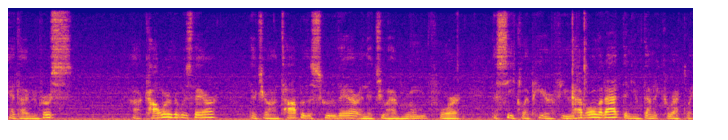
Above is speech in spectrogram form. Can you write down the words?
anti-reverse uh, collar that was there, that you're on top of the screw there, and that you have room for the C-clip here. If you have all of that, then you've done it correctly.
